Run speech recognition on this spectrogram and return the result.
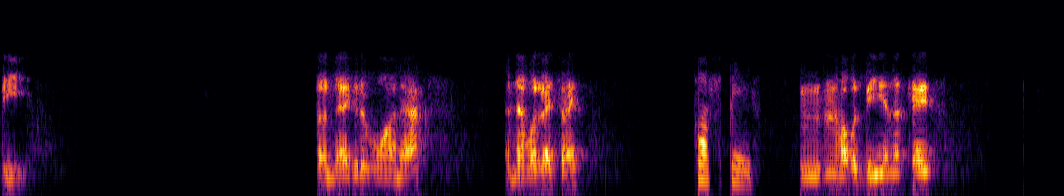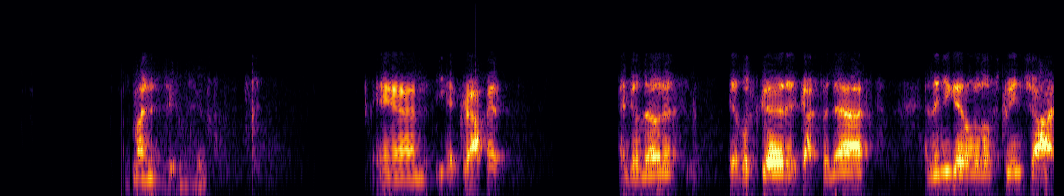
b. So negative 1x, and then what did I say? Plus b. Mm -hmm. What was b in this case? Minus 2. And you hit graph it, and you'll notice it looks good, it got the nest, and then you get a little screenshot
